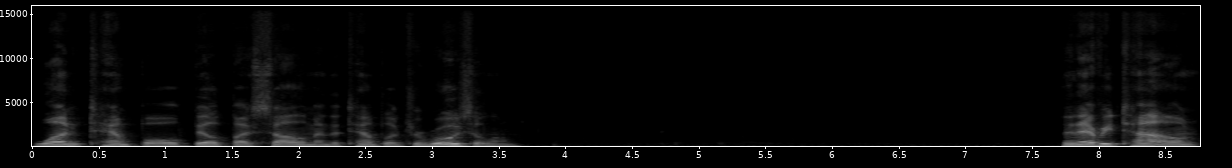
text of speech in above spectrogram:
one temple built by Solomon, the Temple of Jerusalem, Then every town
